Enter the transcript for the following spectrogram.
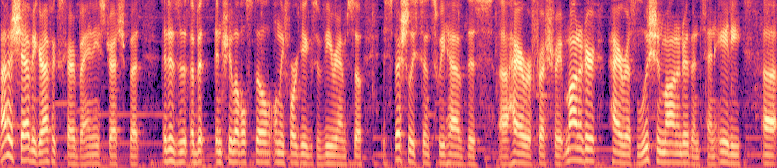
Not a shabby graphics card by any stretch, but it is a bit entry level still, only 4 gigs of VRAM, so especially since we have this uh, higher refresh rate monitor, higher resolution monitor than 1080, uh,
